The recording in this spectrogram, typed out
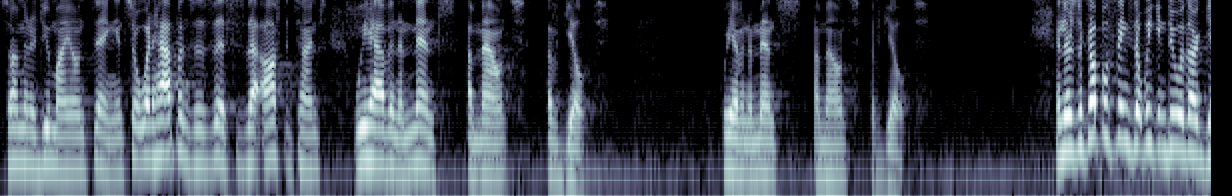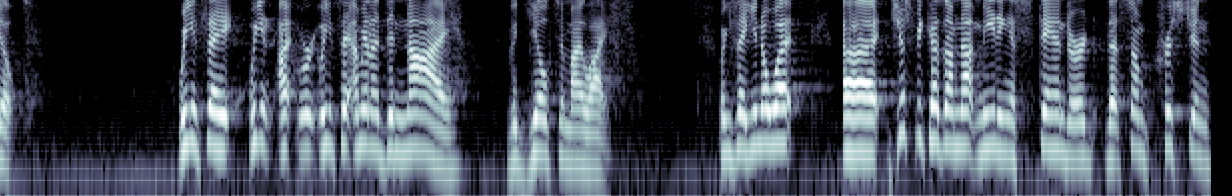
So I'm going to do my own thing. And so what happens is this, is that oftentimes we have an immense amount of guilt. We have an immense amount of guilt. And there's a couple things that we can do with our guilt. We can say, we can, I, we can say, I'm going to deny the guilt in my life. We can say, you know what? Uh, just because I'm not meeting a standard that some Christian,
